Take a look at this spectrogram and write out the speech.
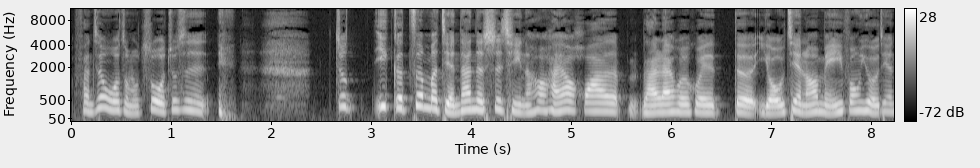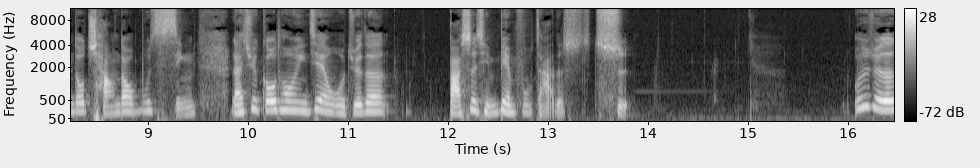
反正我怎么做就是。一个这么简单的事情，然后还要花来来回回的邮件，然后每一封邮件都长到不行，来去沟通一件我觉得把事情变复杂的事，我就觉得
